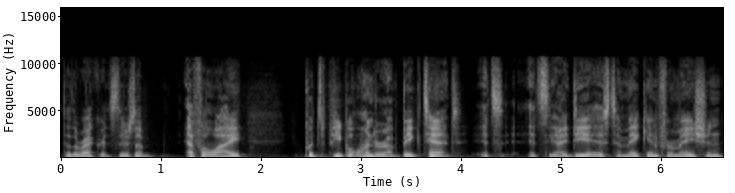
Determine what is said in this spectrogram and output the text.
to the records. There's a FOI puts people under a big tent. It's it's the idea is to make information,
